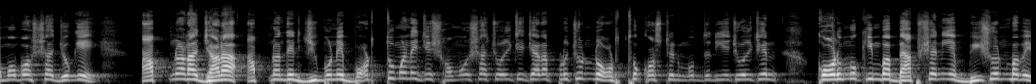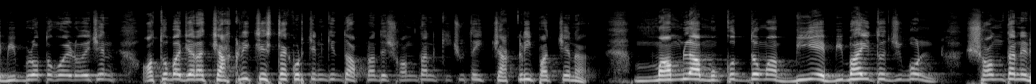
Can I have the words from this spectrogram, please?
অমাবস্যা যোগে আপনারা যারা আপনাদের জীবনে বর্তমানে যে সমস্যা চলছে, যারা প্রচণ্ড অর্থ কষ্টের মধ্যে দিয়ে চলছেন, কর্ম কিংবা ব্যবসা নিয়ে ভীষণভাবে বিব্রত হয়ে রয়েছেন, অথবা যারা চাকরির চেষ্টা করছেন কিন্তু আপনাদের সন্তান কিছুতেই চাকরি পাচ্ছে না মামলা, মোকদ্দমা, বিয়ে, বিবাহিত জীবন, সন্তানের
